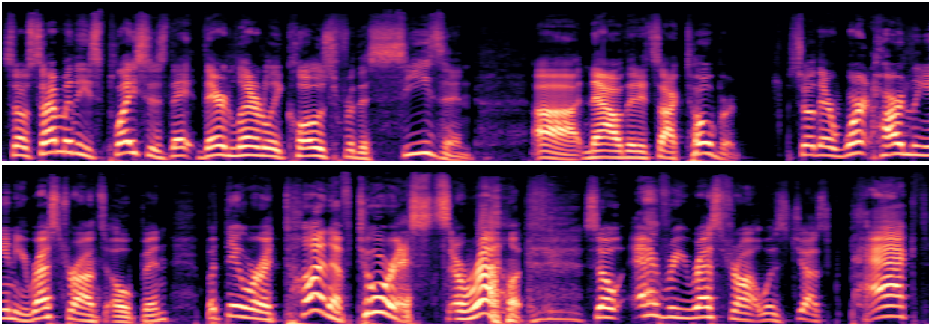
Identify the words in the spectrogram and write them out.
So some of these places they they're literally closed for the season uh, now that it's October. So there weren't hardly any restaurants open, but there were a ton of tourists around. So every restaurant was just packed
